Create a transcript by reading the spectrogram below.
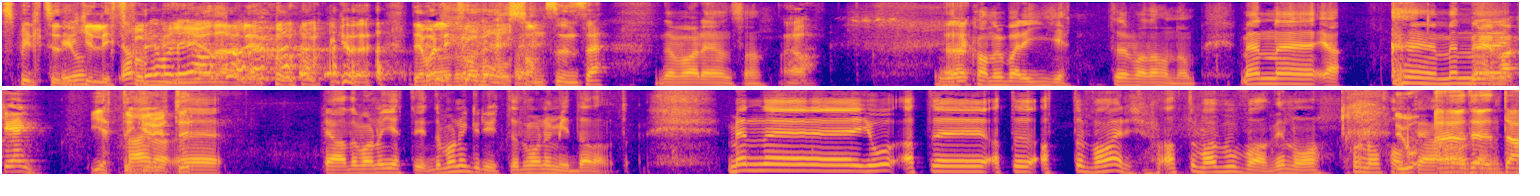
Spilte du ikke litt Ja, for det var det mye der, Leo? Det? Det var litt for voldsomt, syns jeg. Det var det hun sa. Ja. Dere kan jo bare gjette hva det handler om. Men, eh, ja. Men eh, nei da, Gjettegryter. Eh, Ja, det var noe det var noe gryte, det var noe middag, da. vet du. Men øh, jo, at, eh, at, det- at det var At det var Hvor var vi nå? For nå falt Jo, jeg eh, av. det, det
